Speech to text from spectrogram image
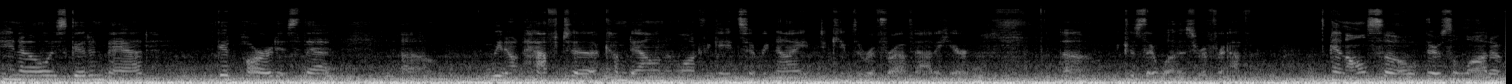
you know, is good and bad. The good part is that um, we don't have to come down and lock the gates every night to keep the riffraff out of here, um, because there was riffraff. And also, there's a lot of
